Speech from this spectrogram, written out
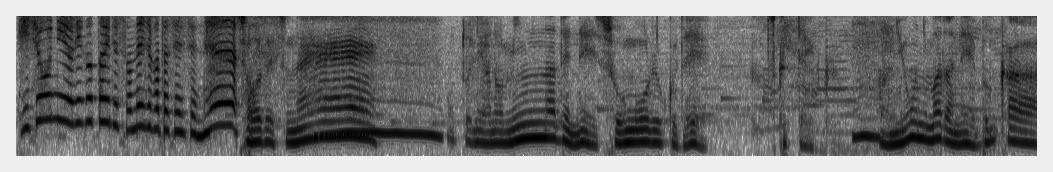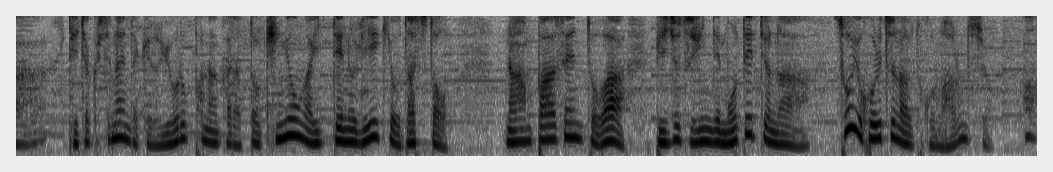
非常にありがたいですよね柴田先生ね。そうですね。本当にあのみんなでね総合力で作っていく。あの日本にまだね文化定着してないんだけどヨーロッパなんかだと企業が一定の利益を出すと何パーセントは美術品で持てっていうのはそういう法律になるところもあるんですよ。あ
